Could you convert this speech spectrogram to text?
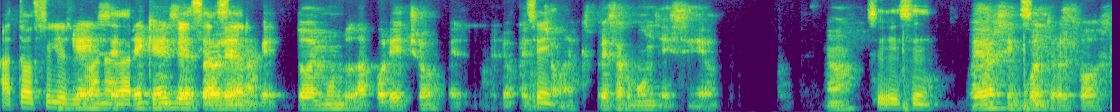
A Todd Phillips le van a dar es que es el a problema, que todo el mundo da por hecho el- lo que el Sí. chabón expresa como un deseo. ¿no? Sí, sí. Voy a ver si Sí. encuentro el post,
